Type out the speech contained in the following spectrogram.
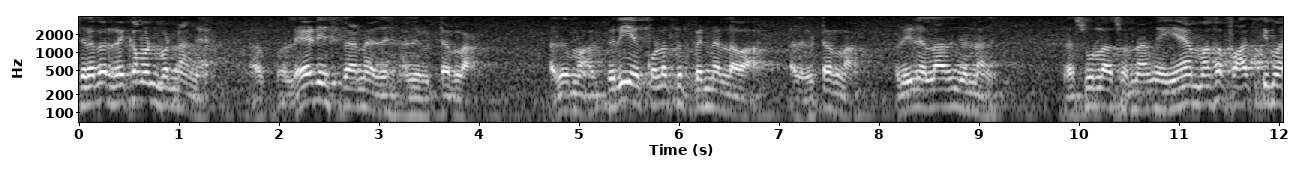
சில பேர் ரெக்கமெண்ட் பண்ணாங்க. அப்போ லேடிஸ் தானே அது அது விட்டுறலாம். அது ம பெரிய குளத்து பெண் அல்லவா அது விட்டுறலாம் அப்படின்னு எல்லாரும் சொன்னாங்க. ரசூல்லா சொன்னாங்க என் மக ஃபாத்திமா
